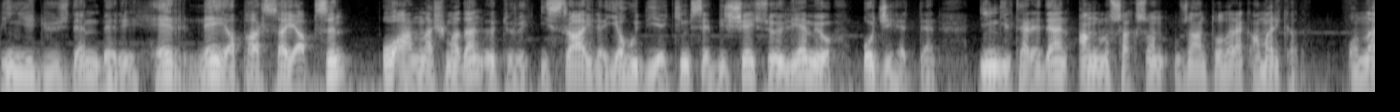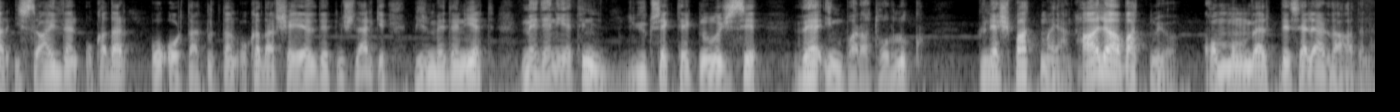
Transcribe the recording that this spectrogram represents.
1700'den beri her ne yaparsa yapsın o anlaşmadan ötürü İsrail'e, Yahudi'ye kimse bir şey söyleyemiyor o cihetten. İngiltere'den Anglo-Sakson uzantı olarak Amerika'da. Onlar İsrail'den o kadar o ortaklıktan o kadar şey elde etmişler ki bir medeniyet, medeniyetin yüksek teknolojisi ve imparatorluk. Güneş batmayan, hala batmıyor. Commonwealth deseler de adına.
